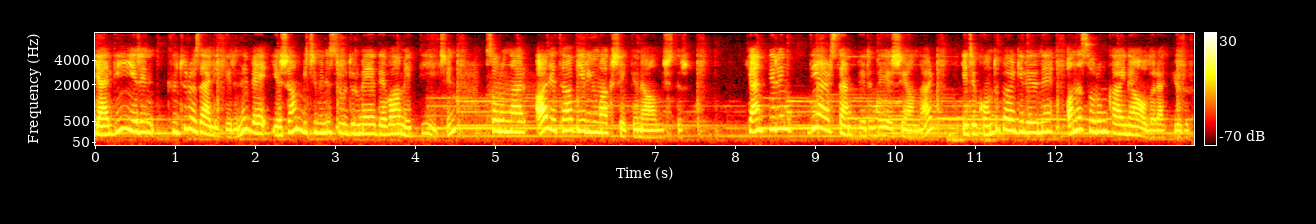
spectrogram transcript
geldiği yerin kültür özelliklerini ve yaşam biçimini sürdürmeye devam ettiği için sorunlar adeta bir yumak şeklini almıştır. Kentlerin diğer semtlerinde yaşayanlar gecekondu bölgelerini ana sorun kaynağı olarak görür.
